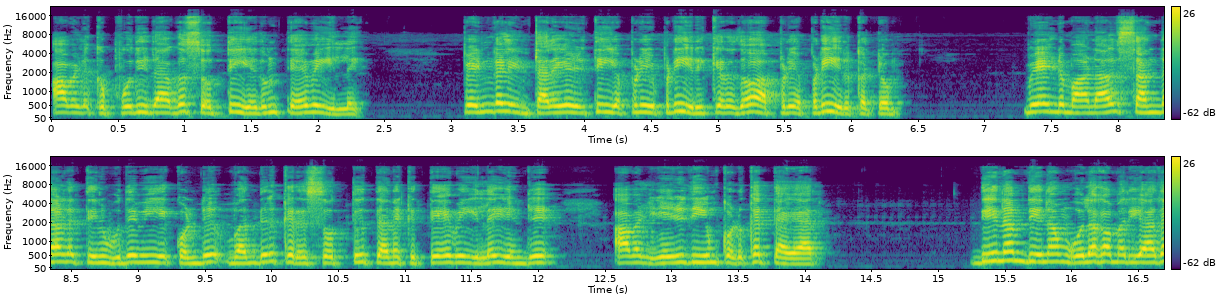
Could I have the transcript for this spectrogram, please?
அவளுக்கு புதிதாக சொத்து ஏதும் தேவையில்லை. பெண்களின் தலையெழுத்து எப்படி எப்படி இருக்கிறதோ அப்படி அப்படி இருக்கட்டும். வேண்டுமானால் சந்தானத்தின் உதவியை கொண்டு வந்திருக்கிற சொத்து தனக்கு தேவையில்லை என்று அவள் எழுதியும் கொடுக்க தயார். தினம் தினம் உலகமறியாத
